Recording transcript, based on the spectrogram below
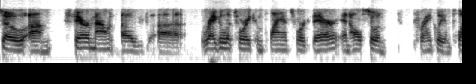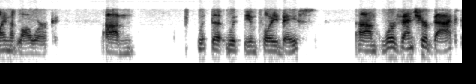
so um, fair amount of uh, regulatory compliance work there, and also, frankly, employment law work. Um, with the with the employee base. Um, we're venture backed,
